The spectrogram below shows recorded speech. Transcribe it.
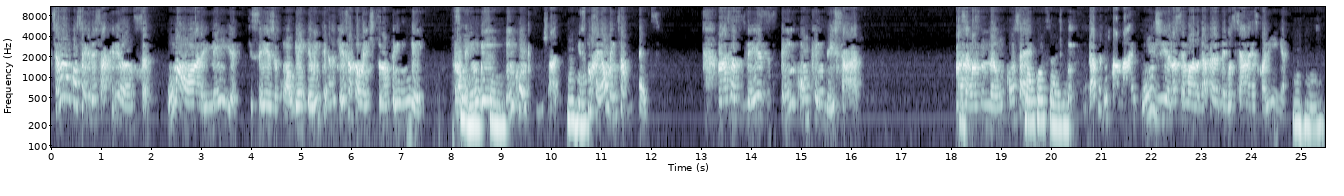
Se ela não consegue deixar a criança uma hora e meia que seja com alguém, eu entendo que eventualmente tu não tem ninguém. Tu não sim, tem ninguém incompetente. Uhum. Isso realmente acontece. Mas às vezes tem com quem deixar, mas elas não conseguem. Não conseguem. Dá pra deixar mais um dia na semana? Dá pra negociar na escolinha? Uhum.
